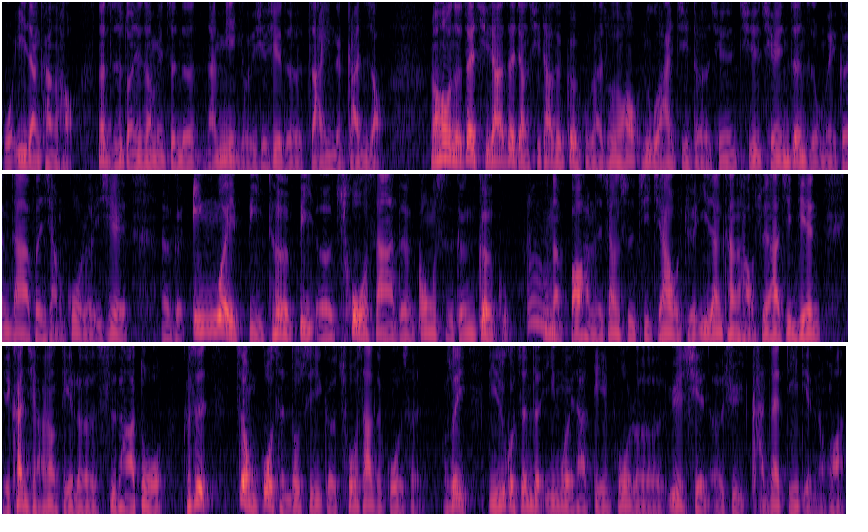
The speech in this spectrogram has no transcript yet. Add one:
我依然看好，那只是短线上面真的难免有一些些的杂音的干扰。然后呢，在其他再讲其他的个股来说的话，如果还记得前其实前一阵子我们也跟大家分享过了一些那个因为比特币而错杀的公司跟个股，嗯，那包含了像是技嘉，我觉得依然看好，虽然它今天也看起来好像跌了四趴多，可是这种过程都是一个错杀的过程，所以你如果真的因为它跌破了月线而去砍在低点的话，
